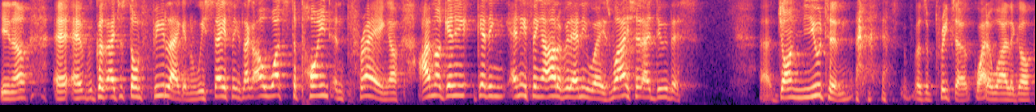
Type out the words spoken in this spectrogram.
you know, and, and because I just don't feel like it. And we say things like oh what's the point in praying? Oh, I'm not getting getting anything out of it anyways. Why should I do this? Uh, John Newton was a preacher quite a while ago.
